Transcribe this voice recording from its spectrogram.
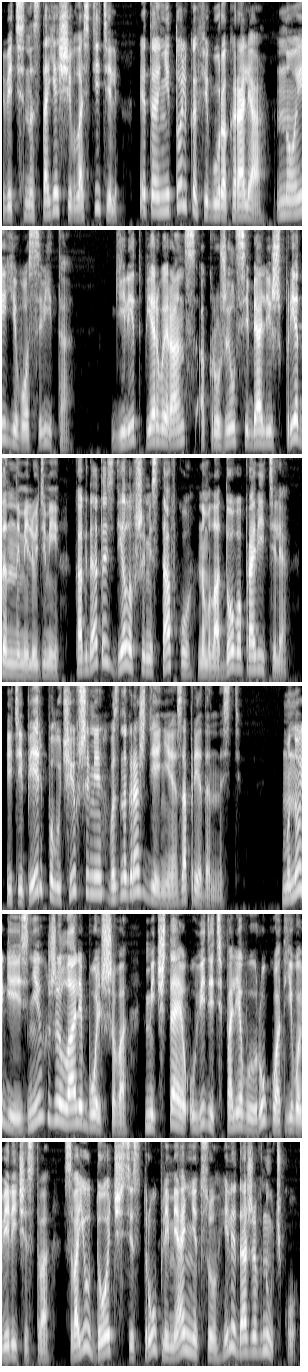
Ведь настоящий властитель – это не только фигура короля, но и его свита. Гелит Первый Ранс окружил себя лишь преданными людьми, когда-то сделавшими ставку на молодого правителя и теперь получившими вознаграждение за преданность. Многие из них желали большего, мечтая увидеть по левую руку от его величества свою дочь, сестру, племянницу или даже внучку.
